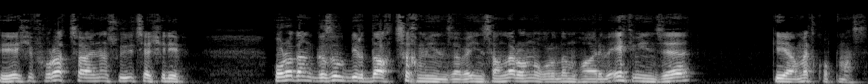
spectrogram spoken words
Deyir ki, Furat çayının suyu çəkilib. Oradan qızıl bir dağ çıxmayınca və insanlar onun uğrunda müharibə etməyincə qiyamət qopmaz.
